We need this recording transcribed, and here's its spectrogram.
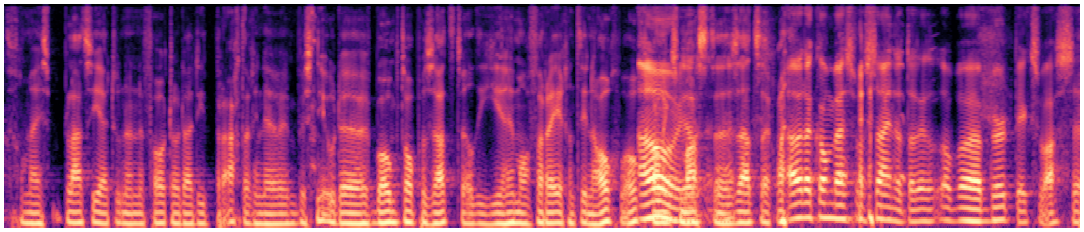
Volgens mij plaatste jij toen een foto dat hij prachtig in de besneeuwde boomtoppen zat, terwijl die hier helemaal verregend in de hoog, ja. eh, zat, zeg maar. Oh, dat kan best wel zijn dat dat op eh Birdpics was. eh.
